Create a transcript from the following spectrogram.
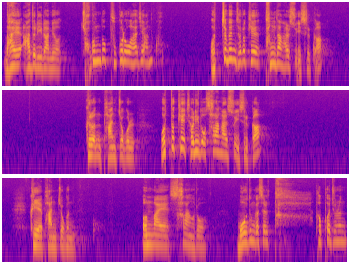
나의 아들이라며 조금도 부끄러워하지 않고 어쩌면 저렇게 당당할 수 있을까? 그런 반쪽을 어떻게 저리도 사랑할 수 있을까? 그의 반쪽은 엄마의 사랑으로 모든 것을 다 덮어주는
